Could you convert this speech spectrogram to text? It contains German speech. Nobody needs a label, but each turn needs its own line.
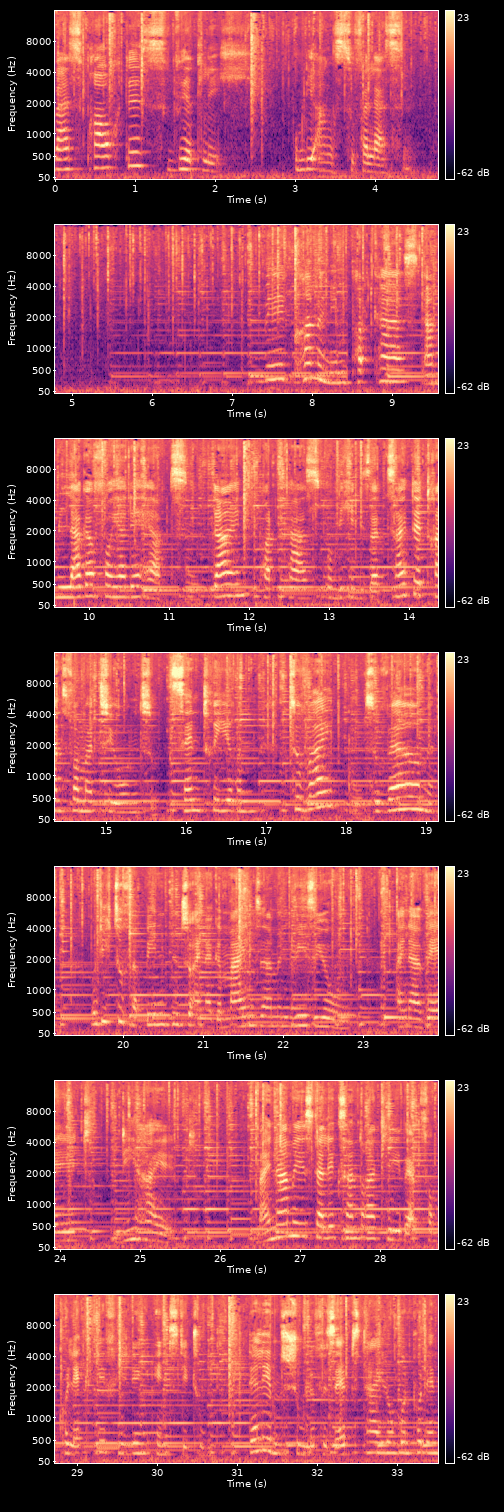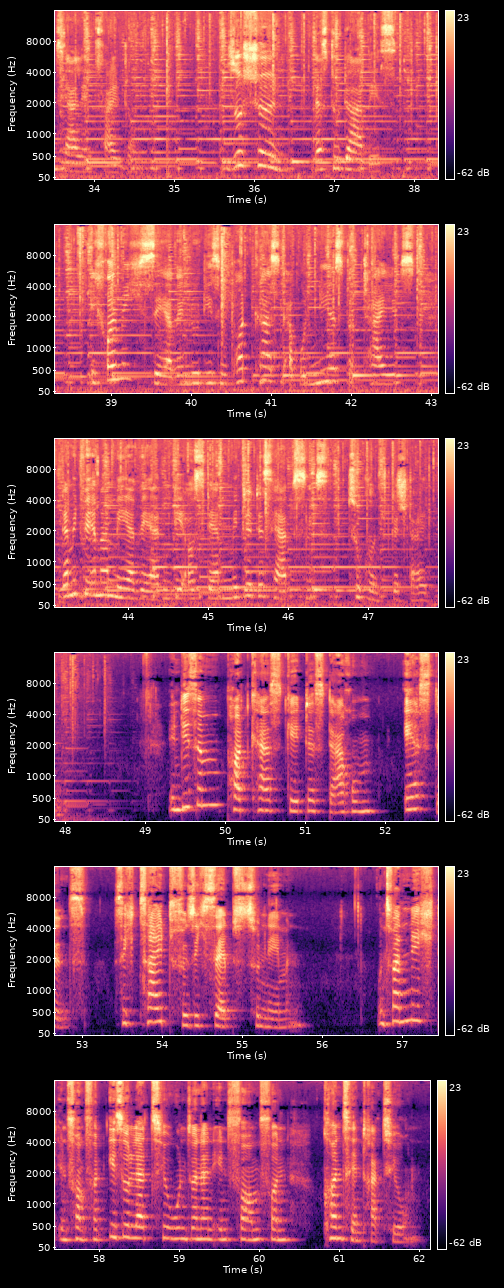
Was braucht es wirklich, um die Angst zu verlassen? Willkommen im Podcast am Lagerfeuer der Herzen, dein Podcast, um dich in dieser Zeit der Transformation zu zentrieren, zu weiten, zu wärmen und dich zu verbinden zu einer gemeinsamen Vision, einer Welt, die heilt. Mein Name ist Alexandra Kleberg vom Collective Healing Institute, der Lebensschule für Selbstheilung und Potenzialentfaltung. So schön, dass du da bist. Ich freue mich sehr, wenn du diesen Podcast abonnierst und teilst, damit wir immer mehr werden, die aus der Mitte des Herzens Zukunft gestalten. In diesem Podcast geht es darum, erstens, sich Zeit für sich selbst zu nehmen und zwar nicht in Form von Isolation, sondern in Form von Konzentration.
